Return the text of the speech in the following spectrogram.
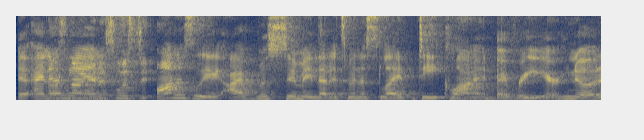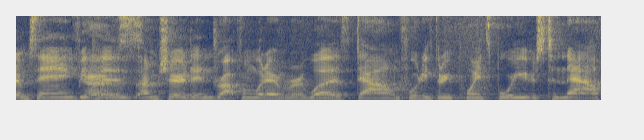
And Let's I mean, twisted. honestly, I'm assuming that it's been a slight decline every year. You know what I'm saying? Because Yes. I'm sure it didn't drop from whatever it was down 43 points four years to now.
